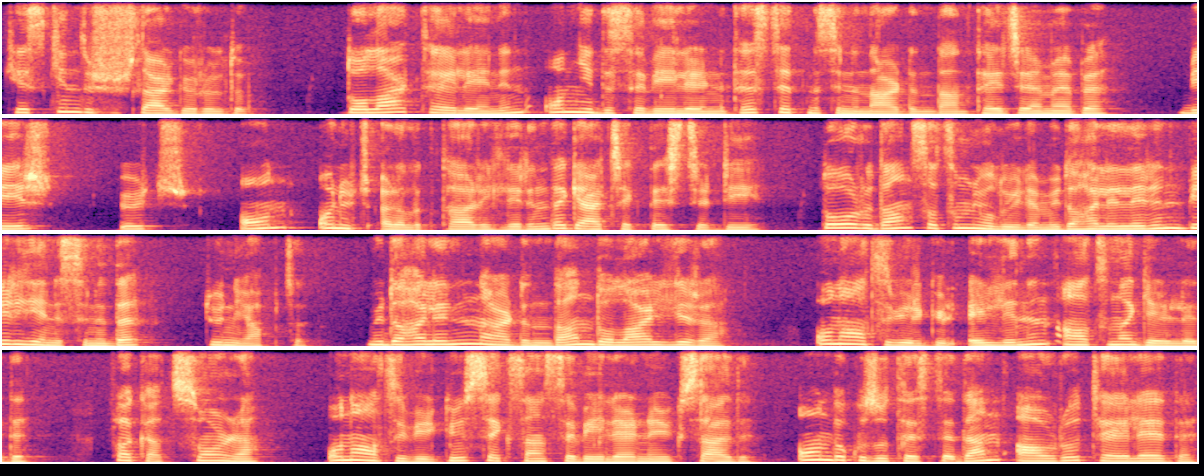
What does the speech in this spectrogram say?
keskin düşüşler görüldü. Dolar TL'nin 17 seviyelerini test etmesinin ardından TCMB 1, 3, 10, 13 Aralık tarihlerinde gerçekleştirdiği doğrudan satım yoluyla müdahalelerin bir yenisini de dün yaptı. Müdahalenin ardından dolar lira 16,50'nin altına geriledi. Fakat sonra 16,80 seviyelerine yükseldi. 19'u test eden Avro TL'de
